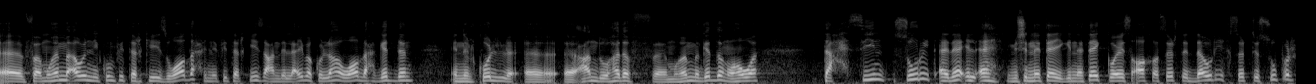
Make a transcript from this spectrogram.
آه، فمهم قوي إن يكون في تركيز واضح إن في تركيز عند اللعيبة كلها واضح جدا إن الكل آه، عنده هدف مهم جدا وهو تحسين صورة أداء الأهلي مش النتائج. النتائج كويسه آه خسرت الدوري خسرت السوبر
